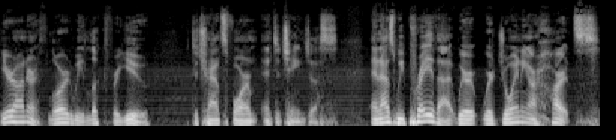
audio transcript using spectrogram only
Here on earth, Lord, we look for you to transform and to change us. And as we pray that, we're, we're joining our hearts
